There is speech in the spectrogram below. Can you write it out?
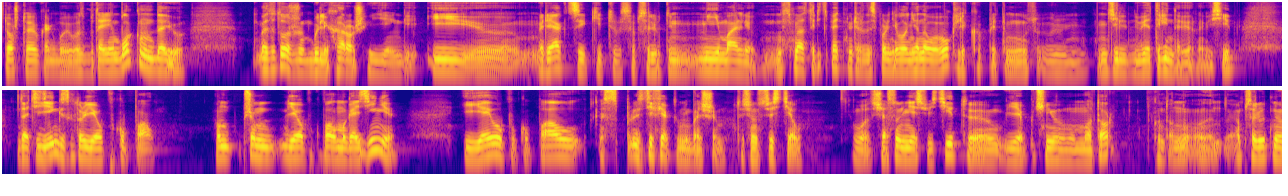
то, что я как бы его с батарейным блоком даю, это тоже были хорошие деньги. И э, реакции какие-то абсолютно минимальные. На 1735, например, до сих пор не было ни одного оклика, при этом ну, недели 2-3, наверное, висит. Да, те деньги, за которые я его покупал. Он, причем я его покупал в магазине, и я его покупал с, с дефектом небольшим. То есть он свистел. Вот, сейчас он не свистит, э, я починил ему мотор, он ну, абсолютно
